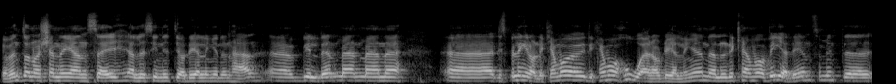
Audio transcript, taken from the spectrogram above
Jag vet inte om de känner igen sig eller sin IT-avdelning i den här eh, bilden, men, men eh, det spelar ingen roll. Det kan vara, det kan vara HR-avdelningen eller det kan vara VDn som inte,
